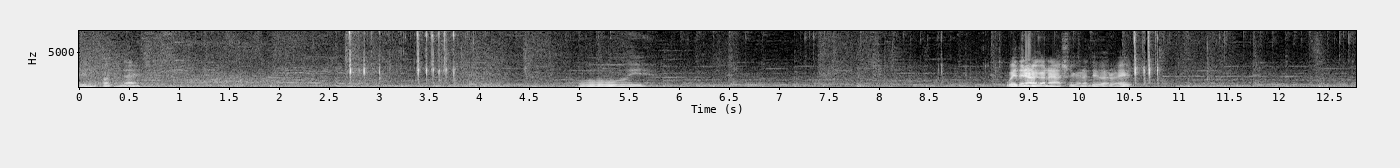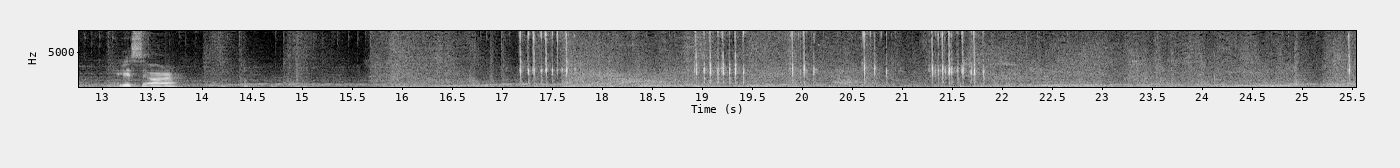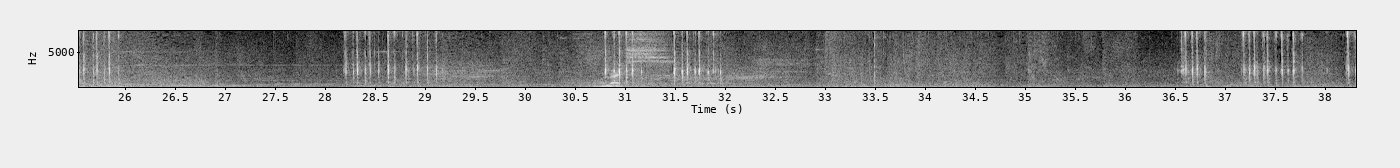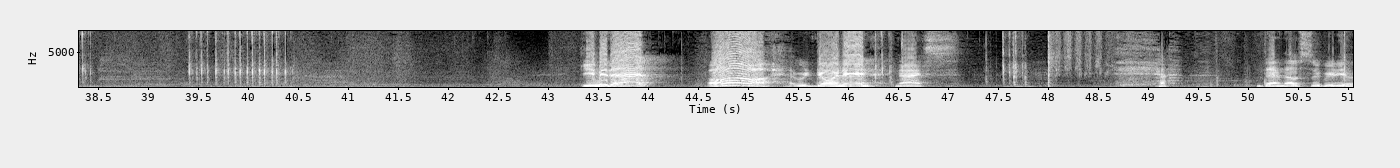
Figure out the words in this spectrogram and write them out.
didn't fucking die. Holy. Wait, they're not gonna actually gonna do it, right? I guess they are. Nice. Give me that! Oh! We're going in! Nice. Damn, that was so greedy.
